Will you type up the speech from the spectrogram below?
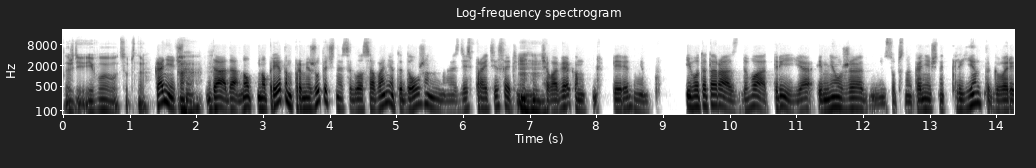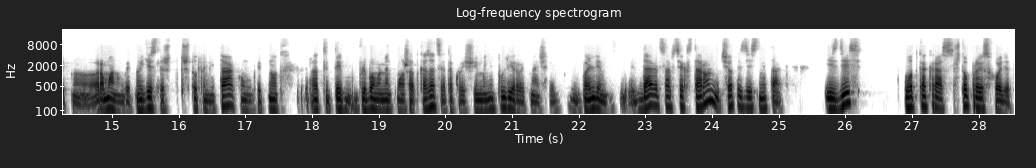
подожди, его, вот, собственно. Конечно, ага. да, да, но, но при этом промежуточное согласование ты должен э, здесь пройти с этим угу. человеком перед ним. И вот это раз, два, три, я, и мне уже, собственно, конечный клиент говорит, ну, Роман, он говорит, ну, если что-то не так, он говорит, ну, а ты, ты в любой момент можешь отказаться, я такой еще и манипулировать начал. Блин, давит со всех сторон, что-то здесь не так. И здесь вот как раз что происходит.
